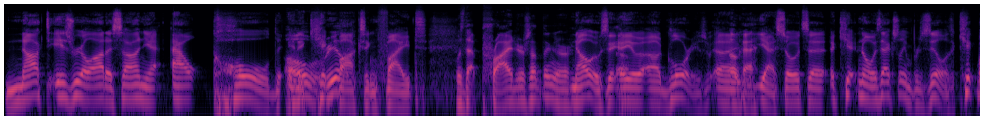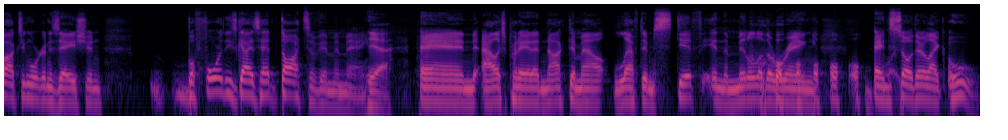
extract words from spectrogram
knocked Israel Adesanya out cold in Oh, a really? kickboxing fight. Was that Pride or something? Or No, it was a, a, a glory. Uh, Okay. Yeah, so it's a, a no. It was actually in Brazil. It's a kickboxing organization. Before these guys had thoughts of MMA. Yeah. And Alex Pereira knocked him out, left him stiff in the middle of the ring, and so they're like, "Ooh,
